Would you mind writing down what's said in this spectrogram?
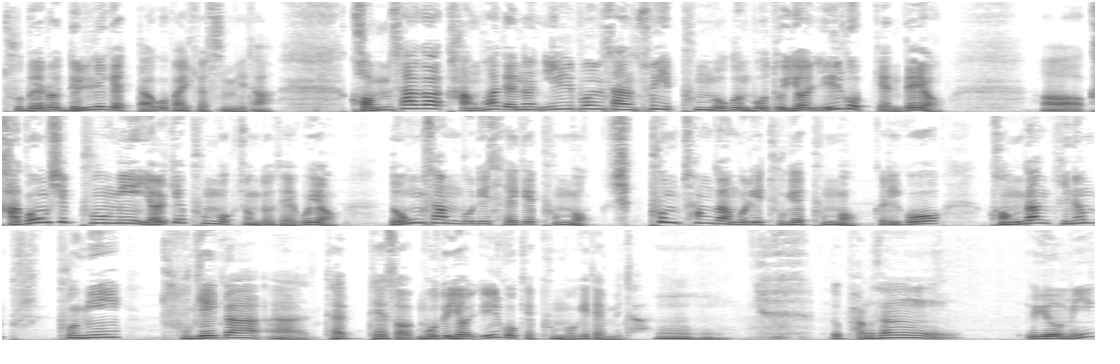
두 배로 늘리겠다고 밝혔습니다. 검사가 강화되는 일본산 수입 품목은 모두 17개인데요. 어, 가공식품이 10개 품목 정도 되고요. 농산물이 3개 품목, 식품 첨가물이 2개 품목, 그리고 건강기능식품이 두 개가 아, 돼, 서 모두 17개 품목이 됩니다. 음, 그 방사능 위험이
